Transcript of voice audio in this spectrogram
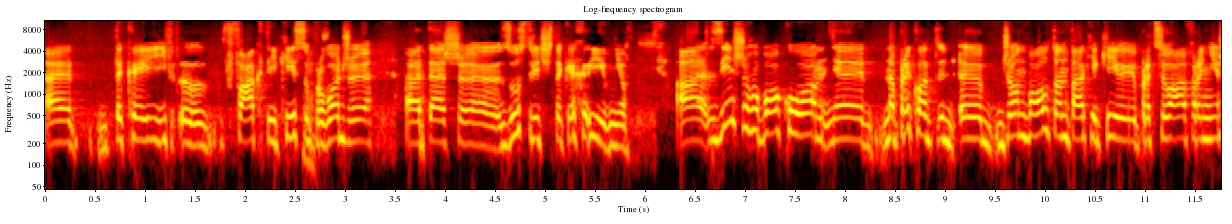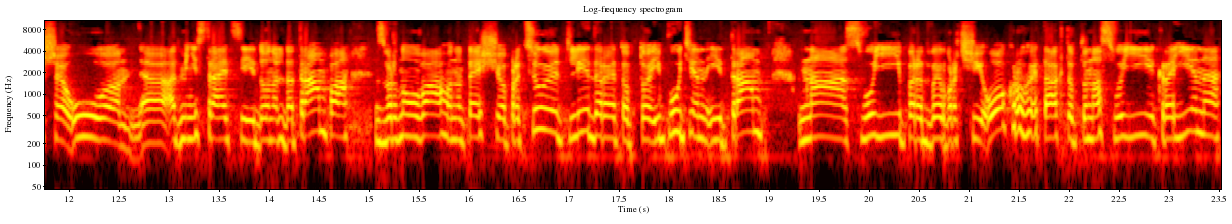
е, Такий факт, який супроводжує теж зустріч таких рівнів. А з іншого боку, е, наприклад, е, Джон Болтон, так який працював раніше у е, адміністрації Дональда Трампа, звернув увагу на те, що працюють лідери, тобто і Путін, і Трамп на свої передвиборчі округи, так тобто на свої країни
